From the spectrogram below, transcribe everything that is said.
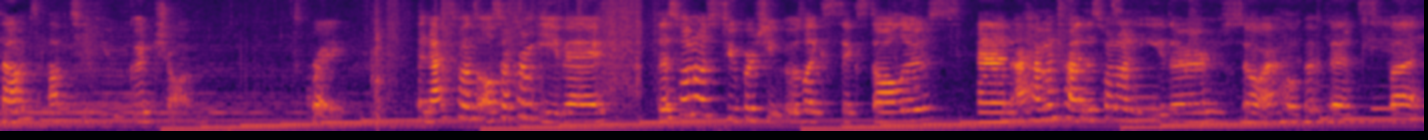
thumbs up to you. Good job. It's great. The next one's also from eBay. This one was super cheap. It was like $6. And I haven't tried this one on either, so I hope it fits. But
